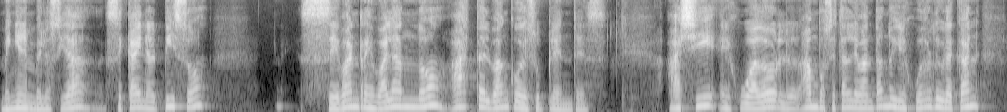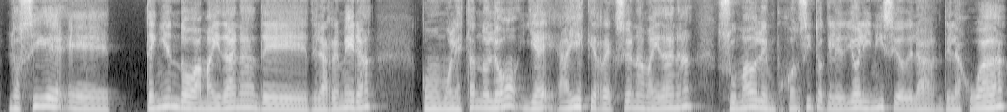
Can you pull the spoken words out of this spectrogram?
venían en velocidad, se caen al piso, se van resbalando hasta el banco de suplentes. Allí el jugador, ambos se están levantando y el jugador de Huracán lo sigue eh, teniendo a Maidana de, de la remera como molestándolo y ahí es que reacciona Maidana, sumado el empujoncito que le dio al inicio de la, de la jugada,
